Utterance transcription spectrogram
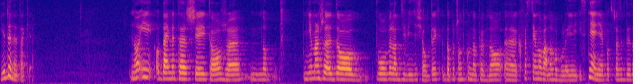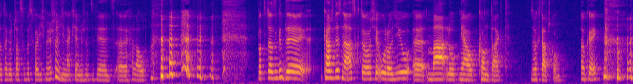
Jedyne takie. No i oddajmy też jej to, że no, niemalże do połowy lat 90., do początku na pewno, e, kwestionowano w ogóle jej istnienie, podczas gdy do tego czasu wysłaliśmy już ludzi na Księżyc, więc e, hello. podczas gdy każdy z nas, kto się urodził, e, ma lub miał kontakt z łechtaczką. Okej? Okay?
